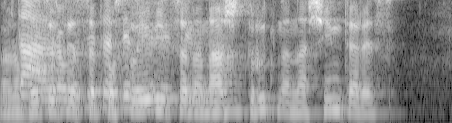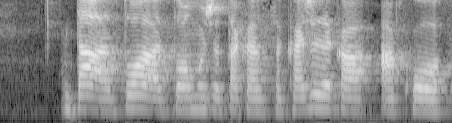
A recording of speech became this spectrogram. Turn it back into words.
Работите се работите последица на наш труд, на наш интерес. Да, тоа тоа може така да се каже дека ако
